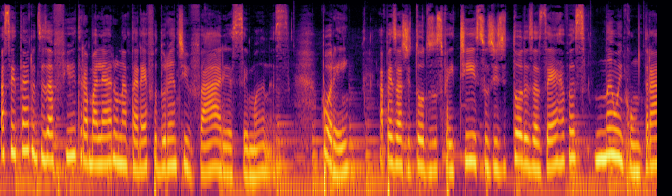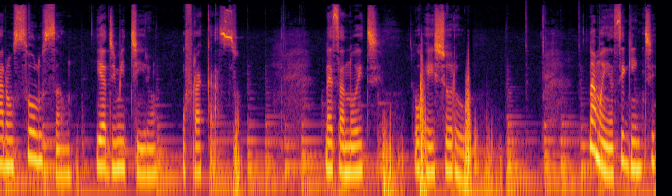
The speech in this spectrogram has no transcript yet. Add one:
aceitaram o desafio e trabalharam na tarefa durante várias semanas. Porém, apesar de todos os feitiços e de todas as ervas, não encontraram solução e admitiram o fracasso. Nessa noite, o rei chorou. Na manhã seguinte,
